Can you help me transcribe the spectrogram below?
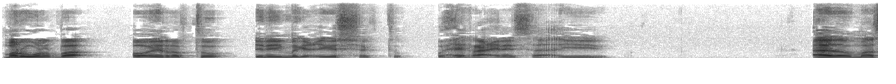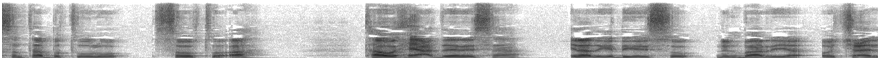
Mar walba oo ay rabto inay magaciiga sheegto waxay raacinaysaa ayeeyo aadaa u mahadsantaa batuulo sababtoo ah taa waxay caddaynaysaa inaad iga dhigayso nin baariya oo jecel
